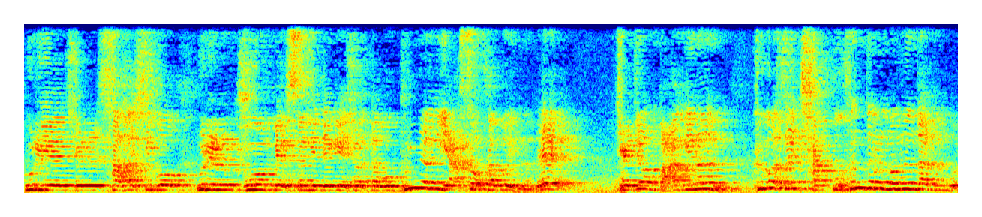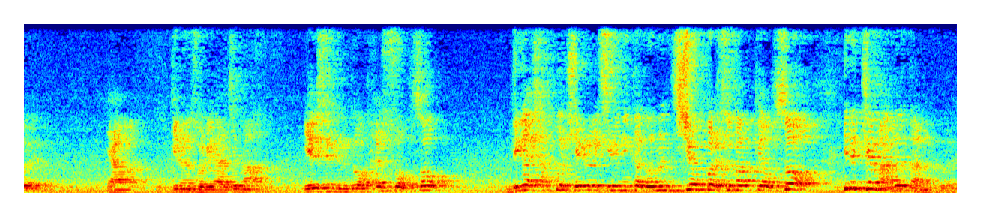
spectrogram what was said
우리의 죄를 사하시고 우리를 구원 백성이 되게 하셨다고 분명히 약속하고 있는데 대적 마귀는 그것을 자꾸 흔들어 놓는다는 거예요. 야 웃기는 소리 하지 마. 예수님도 할 수 없어. 네가 자꾸 죄를 지으니까 너는 지옥 갈 수밖에 없어. 이렇게 만든다는 거예요.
